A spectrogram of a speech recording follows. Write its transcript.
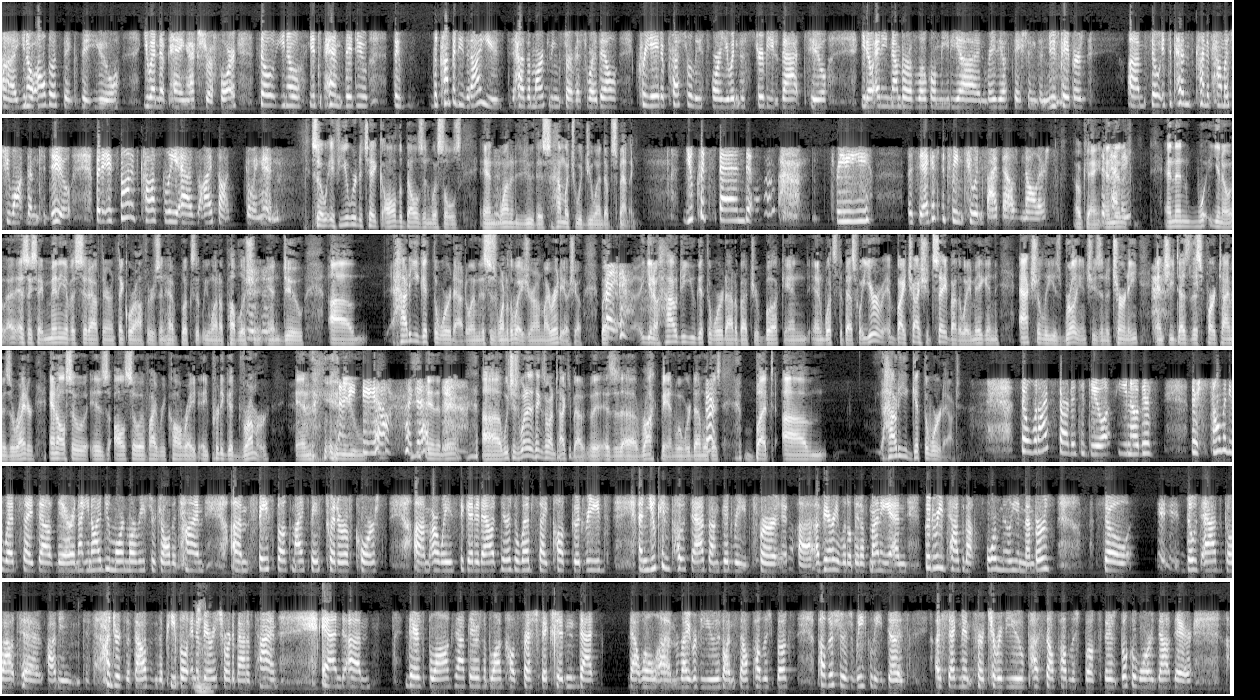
uh, you know, all those things that you you end up paying extra for. So you know, it depends. They do the the company that I use has a marketing service where they'll create a press release for you and distribute that to, you know, any number of local media and radio stations and newspapers. Um, so it depends kind of how much you want them to do. But it's not as costly as I thought going in. So, if you were to take all the bells and whistles and Hmm. wanted to do this, how much would you end up spending? You could spend three, let's see, I guess between two and five thousand dollars. Okay, and then if, and then you know, as I say, many of us sit out there and think we're authors and have books that we want to publish and, Mm-hmm. and do. Um, how do you get the word out? I mean, this is one of the ways you're on my radio show, but Right. uh, you know, how do you get the word out about your book and and what's the best way? You're by I should say, by the way, Megan actually is brilliant. She's an attorney and she does this part time as a writer, and also is also, if I recall right, a pretty good drummer. And, and you yeah, I guess. in the band, uh, which is one of the things I want to talk to you about as a rock band when we're done with Sure. this. But um, how do you get the word out? So what I've started to do, you know, there's there's so many websites out there, and I, you know, I do more and more research all the time. Um, Facebook, MySpace, Twitter, of course, um, are ways to get it out. There's a website called Goodreads, and you can post ads on Goodreads for uh, a very little bit of money. And Goodreads has about four million members, so those ads go out to, I mean, just hundreds of thousands of people in a very short amount of time. And um, there's blogs out there. There's a blog called Fresh Fiction that that will um, write reviews on self-published books. Publishers Weekly does a segment for to review self-published books. There's book awards out there.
